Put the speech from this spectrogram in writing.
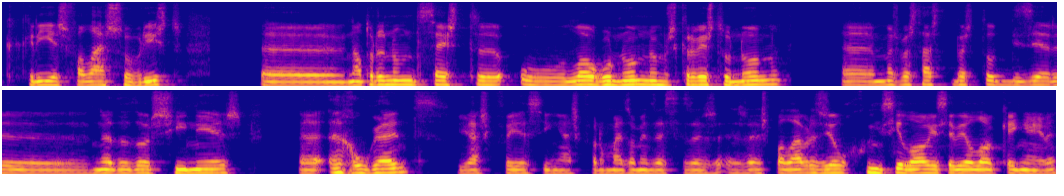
que querias falar sobre isto, uh, na altura não me disseste o, logo o nome, não me escreveste o nome, uh, mas bastaste, bastou dizer uh, nadador chinês arrogante, e acho que foi assim, acho que foram mais ou menos essas as, as, as palavras, eu reconheci logo e sabia logo quem era,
